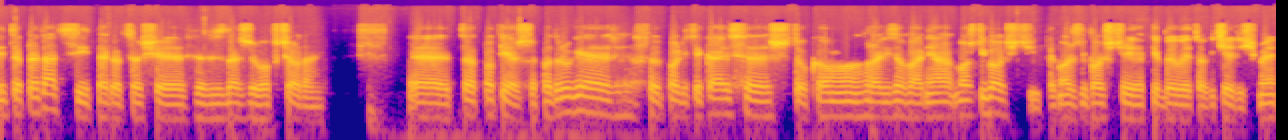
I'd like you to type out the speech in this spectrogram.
interpretacji tego, co się zdarzyło wczoraj. E, to po pierwsze. Po drugie, polityka jest sztuką realizowania możliwości. Te możliwości, jakie były, to widzieliśmy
